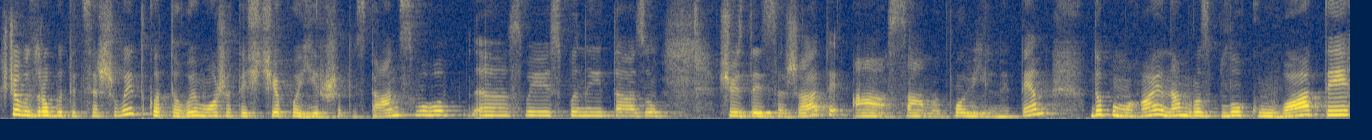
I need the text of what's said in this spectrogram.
Якщо ви зробите це швидко, то ви можете ще погіршити стан свого, е, своєї спини і тазу, щось десь зажати, а саме повільний темп допомагає нам розблокувати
